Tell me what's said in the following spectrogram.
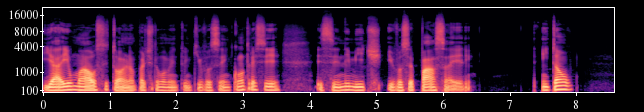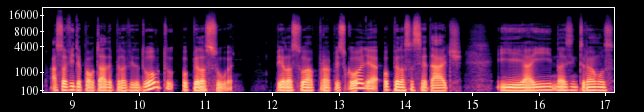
E aí o mal se torna a partir do momento em que você encontra esse esse limite e você passa ele. Então, a sua vida é pautada pela vida do outro ou pela sua? Pela sua própria escolha ou pela sociedade? E aí nós entramos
